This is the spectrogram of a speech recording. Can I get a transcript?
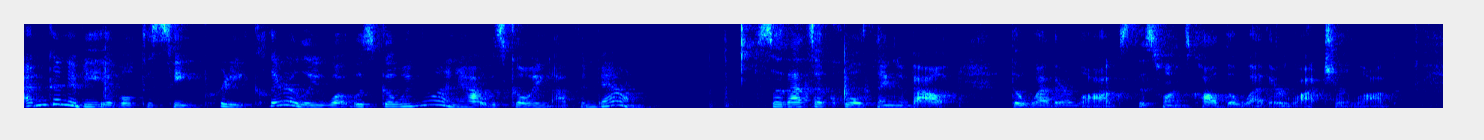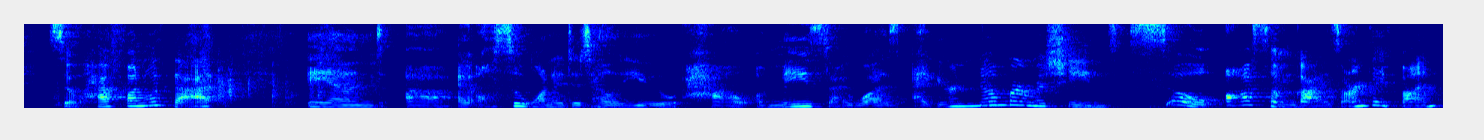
I'm going to be able to see pretty clearly what was going on, how it was going up and down. So that's a cool thing about the weather logs. This one's called the Weather Watcher log. So have fun with that. And uh, I also wanted to tell you how amazed I was at your number machines. So awesome, guys. Aren't they fun?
